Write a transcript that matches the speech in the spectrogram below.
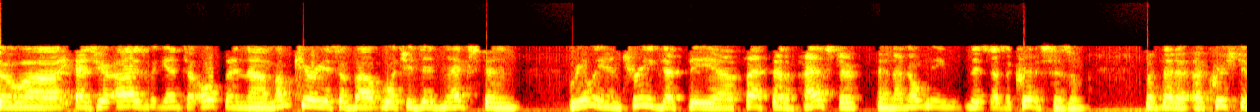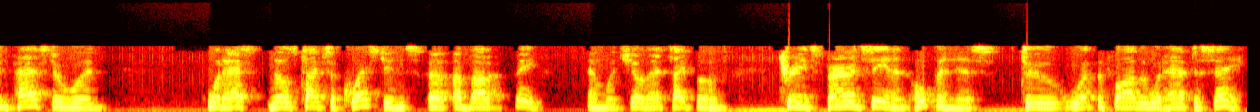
So uh, as your eyes begin to open, um, I'm curious about what you did next, and really intrigued at the uh, fact that a pastor, and I don't mean this as a criticism, but that a, a Christian pastor would would ask those types of questions uh, about our faith, and would show that type of transparency and openness to what the Father would have to say.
